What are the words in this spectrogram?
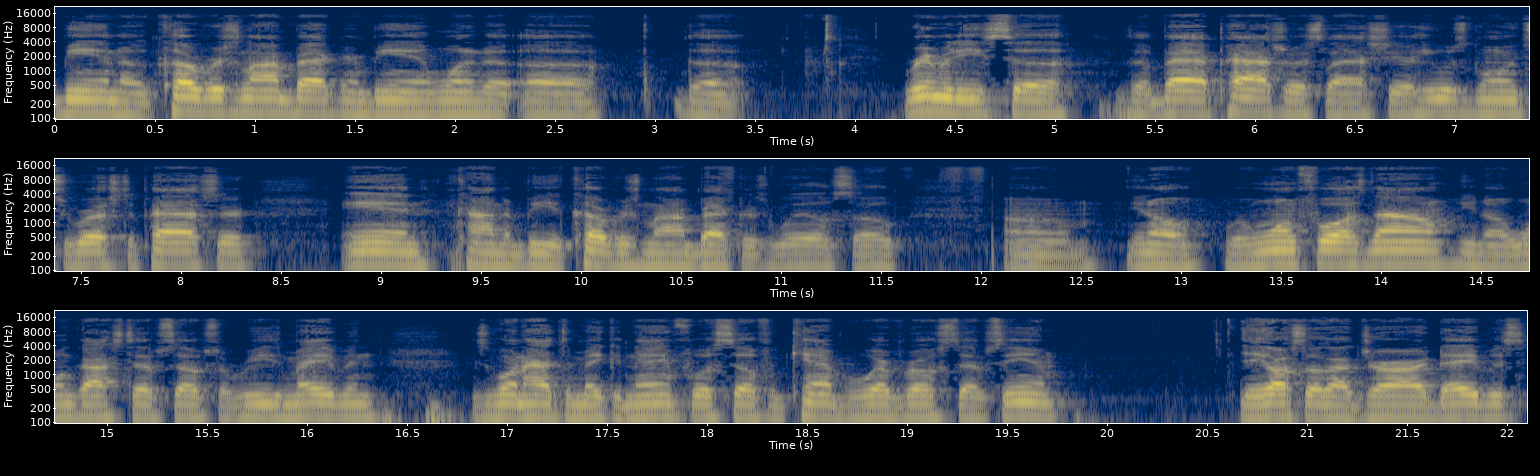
being a coverage linebacker and being one of the uh, the remedies to the bad pass rush last year. He was going to rush the passer and kind of be a coverage linebacker as well. So, um, you know, when one falls down, you know, one guy steps up. So Reeves-Maybin is going to have to make a name for himself in camp, or whoever else steps in. They also got Jarrad Davis,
